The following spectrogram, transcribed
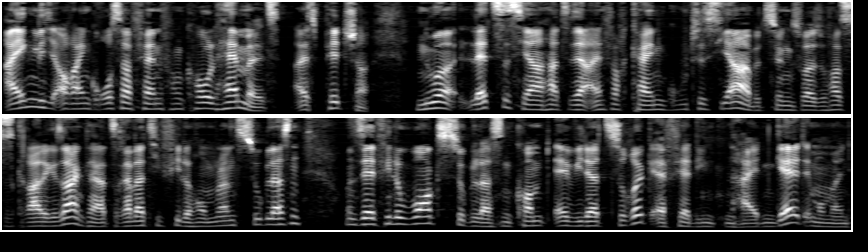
eigentlich auch ein großer Fan von Cole Hamels als Pitcher. Nur letztes Jahr hatte der einfach kein gutes Jahr, beziehungsweise du hast es gerade gesagt, er hat relativ viele Home Runs zugelassen und sehr viele Walks zugelassen. Kommt er wieder zurück, er verdient ein Heidengeld im Moment.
